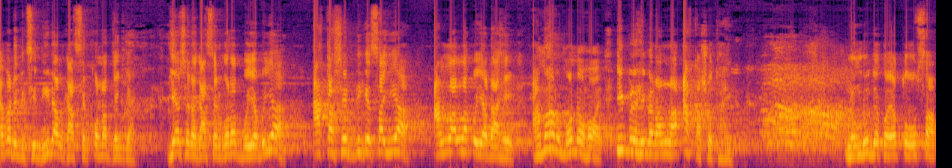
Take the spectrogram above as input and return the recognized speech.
এবারে দেখছি নিরাল গাছের কোনার জায়গায় গিয়া সেটা গাছের গোড়াত বইয়া বইয়া আকাশের দিকে চাইয়া আল্লাহ আল্লাহ কইয়া ডাহে, আমার মনে হয় ইব্রাহিমের আল্লাহ আকাশও থাকে নমরুদে কয় এত ওসাপ।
